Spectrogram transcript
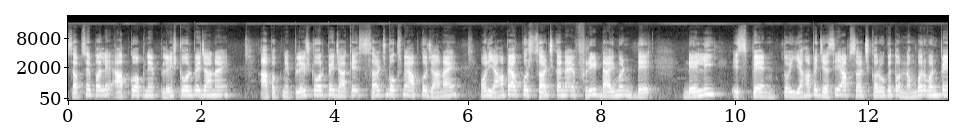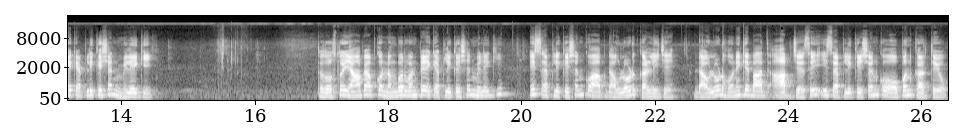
सबसे पहले आपको अपने प्ले स्टोर पर जाना है। आप अपने प्ले स्टोर पे जाके सर्च बॉक्स में आपको जाना है और यहाँ पे आपको सर्च करना है free diamond day daily spin तो यहाँ पे जैसे ही आप सर्च करोगे तो नंबर वन पे एक एप्लीकेशन मिलेगी। तो दोस्तों, यहाँ पे आपको नंबर वन पे एक एप्लीकेशन मिलेगी। इस एप्लीकेशन को आप डाउनलोड कर लीजिए। डाउनलोड होने के बाद आप जैसे ही इस एप्लीकेशन को ओपन करते हो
